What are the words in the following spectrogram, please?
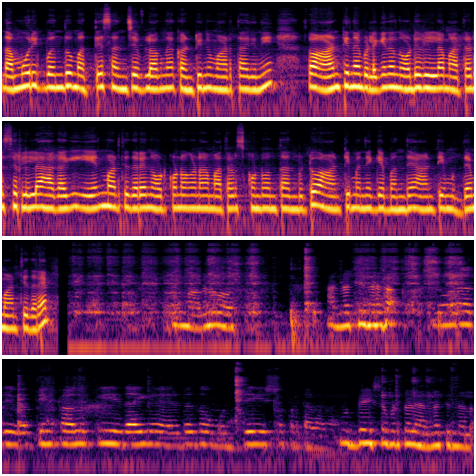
ನಮ್ಮೂರಿಗೆ ಬಂದು ಮತ್ತೆ ಸಂಜೆ ವ್ಲಾಗ್ನ ಕಂಟಿನ್ಯೂ ಮಾಡ್ತಾ ಇದ್ದೀನಿ ಸೊ ಆಂಟಿನ ಬೆಳಗ್ಗೆನ ನೋಡಿರಲಿಲ್ಲ ಮಾತಾಡ್ಸಿರ್ಲಿಲ್ಲ ಹಾಗಾಗಿ ಏನು ಮಾಡ್ತಿದ್ದಾರೆ ನೋಡ್ಕೊಂಡು ಹೋಗೋಣ ಮಾತಾಡಿಸ್ಕೊಂಡು ಅಂತ ಅಂದ್ಬಿಟ್ಟು ಆಂಟಿ ಮನೆಗೆ ಬಂದೆ ಆಂಟಿ ಮುದ್ದೆ ಮಾಡ್ತಿದ್ದಾರೆ ನನ್ನ ಮಗಳು ಅನ್ನ ತಿನ್ನಲ್ಲ. ನೋಡೋದು ಇವತ್ತಿನ ಕಾಲಕ್ಕೆ ಇದಾಗಿ ಇರೋದು ಮುದ್ದೆ ಇಷ್ಟಪಡ್ತಾಳ ಮುದ್ದೆ ಇಷ್ಟಪಡ್ತಾಳೆ ಅನ್ನ ತಿನ್ನಲ್ಲ.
